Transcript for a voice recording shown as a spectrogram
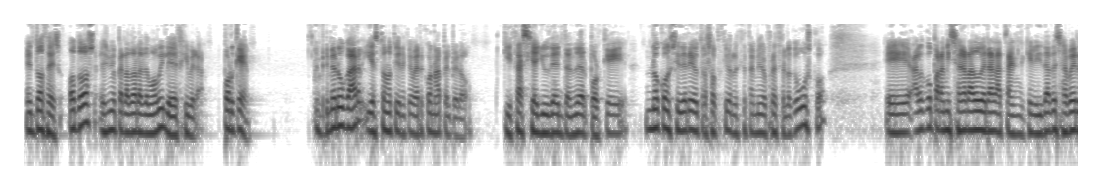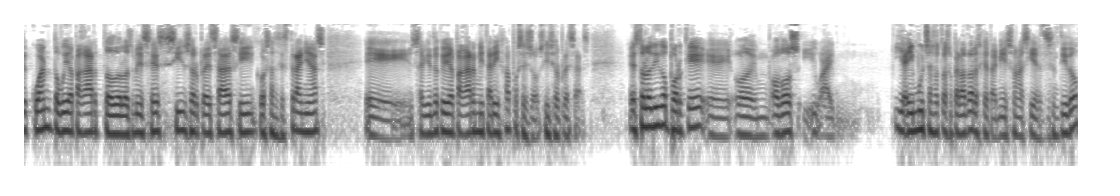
Entonces, O2 es mi operadora de móvil y de fibra. ¿Por qué? En primer lugar, y esto no tiene que ver con Apple, pero quizás sí ayude a entender por qué no consideré otras opciones que también ofrece lo que busco. Eh, algo para mí sagrado era la tranquilidad de saber cuánto voy a pagar todos los meses, sin sorpresas, sin cosas extrañas eh, sabiendo que voy a pagar mi tarifa, pues eso, sin sorpresas. Esto lo digo porque, eh, o, dos, y, hay muchas otras operadoras que también son así en este sentido,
